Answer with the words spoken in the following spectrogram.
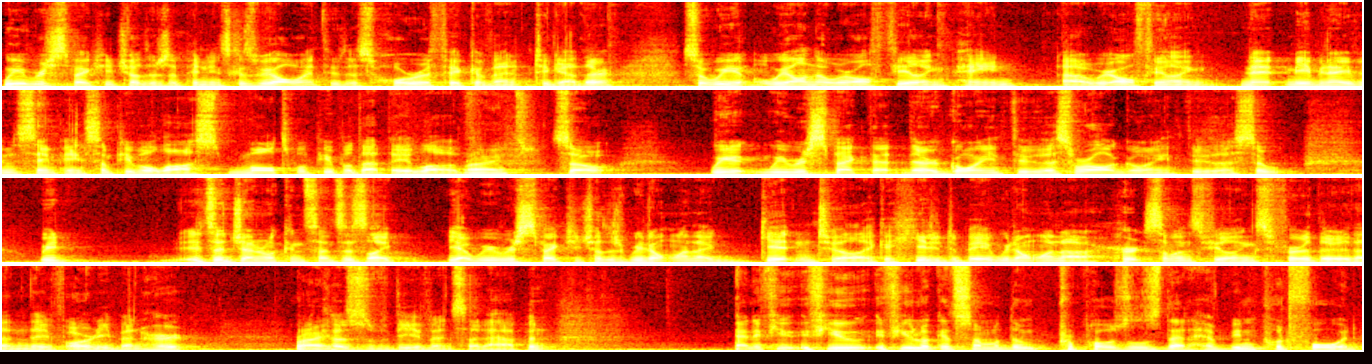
We respect each other's opinions because we all went through this horrific event together. So we we all know we're all feeling pain. Uh, we're all feeling maybe not even the same pain. Some people lost multiple people that they love. Right. So we we respect that they're going through this. We're all going through this. So we. It's a general consensus, like, yeah, we respect each other. We don't want to get into like a heated debate. We don't want to hurt someone's feelings further than they've already been hurt Right. because of the events that happened. And if you, if, you, if you look at some of the proposals that have been put forward,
